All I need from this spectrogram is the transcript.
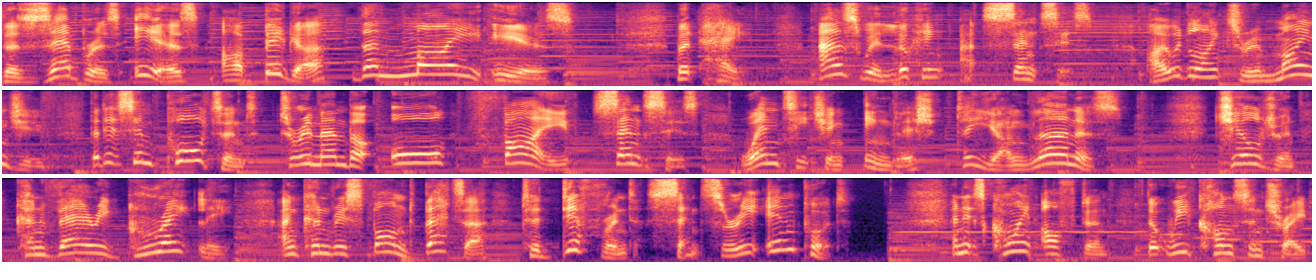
the zebra's ears are bigger than my ears. But hey, as we're looking at senses, I would like to remind you that it's important to remember all five senses when teaching English to young learners. Children can vary greatly and can respond better to different sensory input. And it's quite often that we concentrate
